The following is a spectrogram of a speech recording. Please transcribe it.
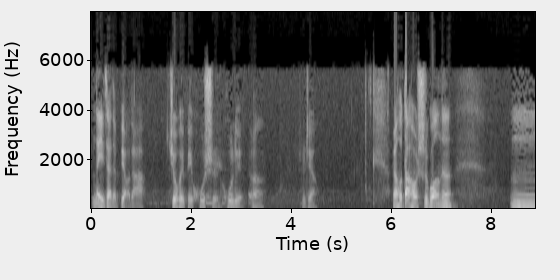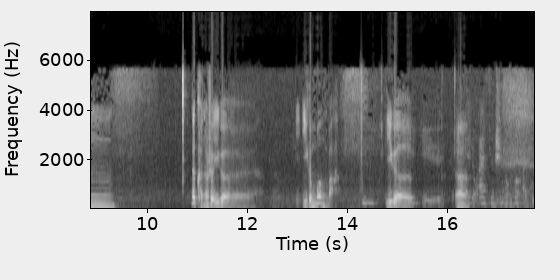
内在的表达就会被忽视、忽略，嗯，是这样。然后大好时光呢，嗯，那可能是一个一个梦吧，一个嗯，这种爱情是什么还是？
